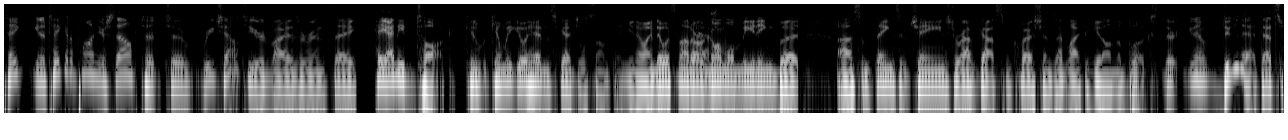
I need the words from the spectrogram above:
take you know take it upon yourself to to reach out to your advisor and say, "Hey, I need to talk. Can can we go ahead and schedule something? You know, I know it's not yes. our normal meeting, but uh, some things have changed, or I've got some questions I'd like to get on the books. There, you know, do that. That's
